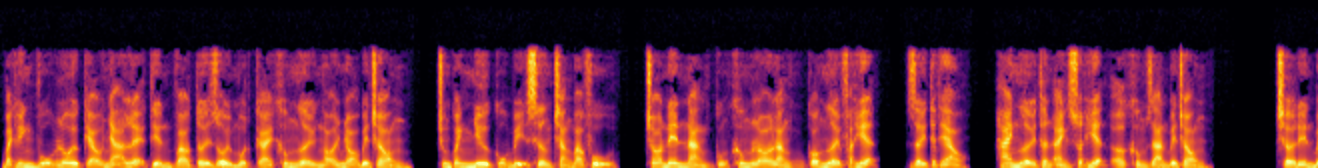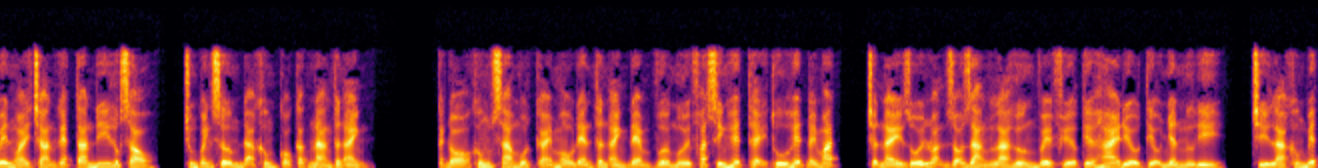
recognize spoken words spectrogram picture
Bạch Hinh Vũ lôi kéo nhã lệ tiến vào tới rồi một cái không người ngõ nhỏ bên trong, chung quanh như cũ bị xương trắng bao phủ, cho nên nàng cũng không lo lắng có người phát hiện. Giây tiếp theo, hai người thân ảnh xuất hiện ở không gian bên trong. Chờ đến bên ngoài chán ghét tan đi lúc sau, chung quanh sớm đã không có các nàng thân ảnh. Cách đó không xa một cái màu đen thân ảnh đem vừa mới phát sinh hết thể thu hết đáy mắt, trận này rối loạn rõ ràng là hướng về phía kia hai điều tiểu nhân ngư đi, chỉ là không biết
